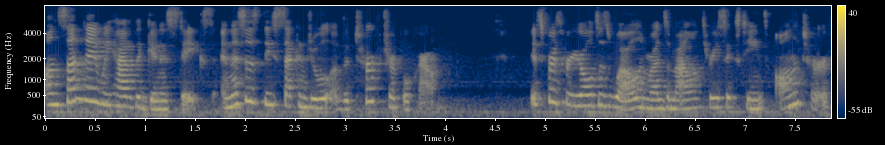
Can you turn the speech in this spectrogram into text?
On Sunday, we have the Guinness Stakes, and this is the second jewel of the Turf Triple Crown. It's for three year olds as well and runs a mile and 3 16ths on the turf.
